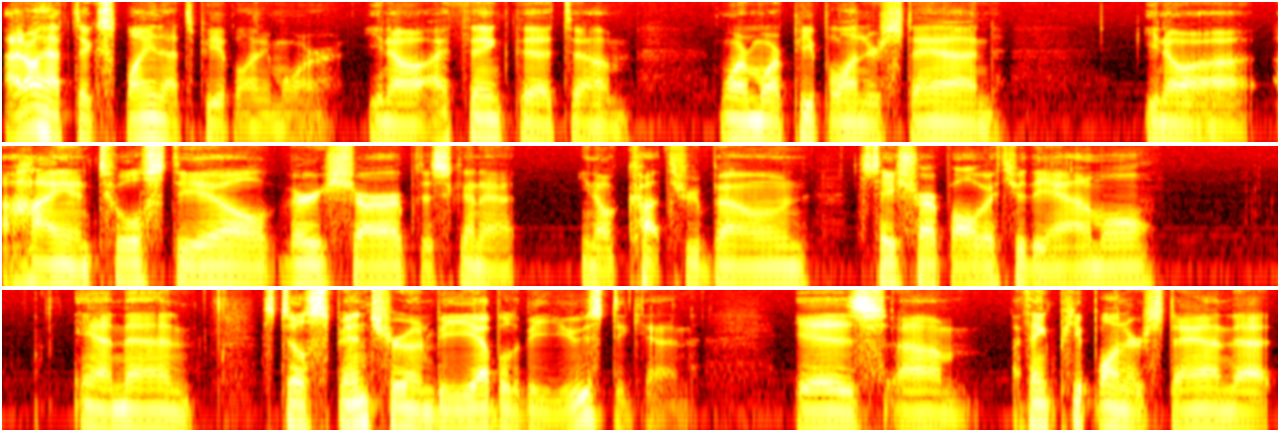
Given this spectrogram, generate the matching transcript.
I don't have to explain that to people anymore. You know, I think that um, more and more people understand. You know, a, a high end tool steel, very sharp, that's going to you know, cut through bone, stay sharp all the way through the animal, and then still spin true and be able to be used again is um, I think people understand that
